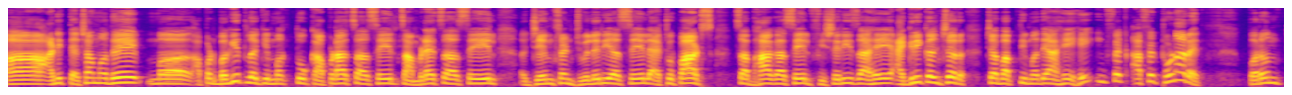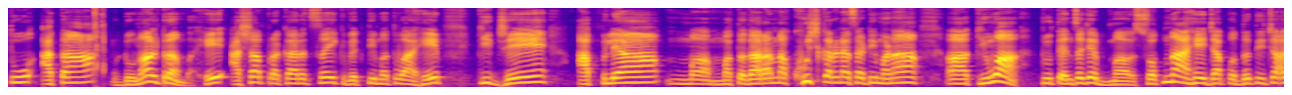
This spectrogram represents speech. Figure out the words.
आणि त्याच्यामध्ये म आपण बघितलं की मग तो कापडाचा असेल चांबड्याचा असेल जेम्स अँड ज्वेलरी असेल ॲटोपार्ट्सचा भाग असेल फिशरीज आहे ॲग्रिकल्चरच्या बाबतीमध्ये आहे. हे इफेक्ट अफेक्ट होणार आहेत. परंतु आता डोनाल्ड ट्रम्प हे अशा प्रकारचं एक व्यक्तिमत्व आहे की जे आपल्या म मतदारांना खुश करण्यासाठी म्हणा किंवा टू त्यांचं जे म स्वप्न आहे ज्या पद्धतीच्या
